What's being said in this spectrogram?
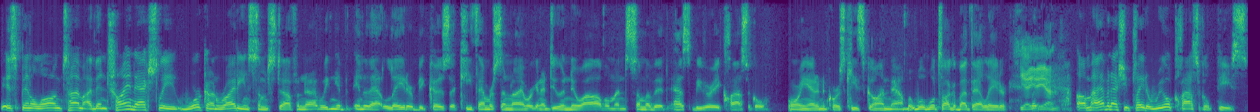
It's been a long time. I've been trying to actually work on writing some stuff, and uh, we can get into that later because uh, Keith Emerson and I were going to do a new album, and some of it has to be very classical oriented. And of course, Keith's gone now, but we'll, we'll talk about that later. Yeah, But, yeah, yeah. Um, I haven't actually played a real classical piece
